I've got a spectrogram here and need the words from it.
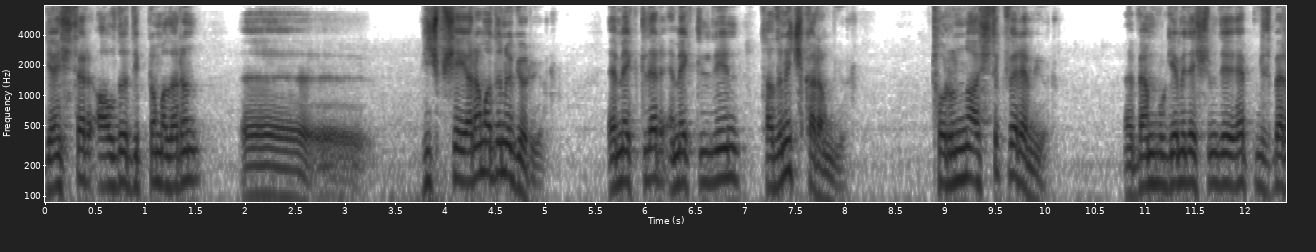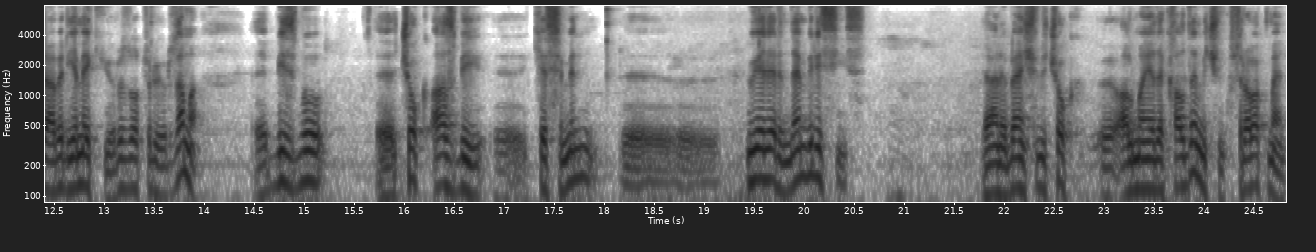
Gençler aldığı diplomaların eee, hiçbir şey yaramadığını görüyor. Emekliler emekliliğin tadını çıkaramıyor. Torununa açlık veremiyor. E, Ben bu gemide şimdi hepimiz beraber yemek yiyoruz, oturuyoruz ama e, biz bu e, çok az bir e, kesimin e, üyelerinden birisiyiz. Yani ben şimdi çok e, Almanya'da kaldığım için kusura bakmayın.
